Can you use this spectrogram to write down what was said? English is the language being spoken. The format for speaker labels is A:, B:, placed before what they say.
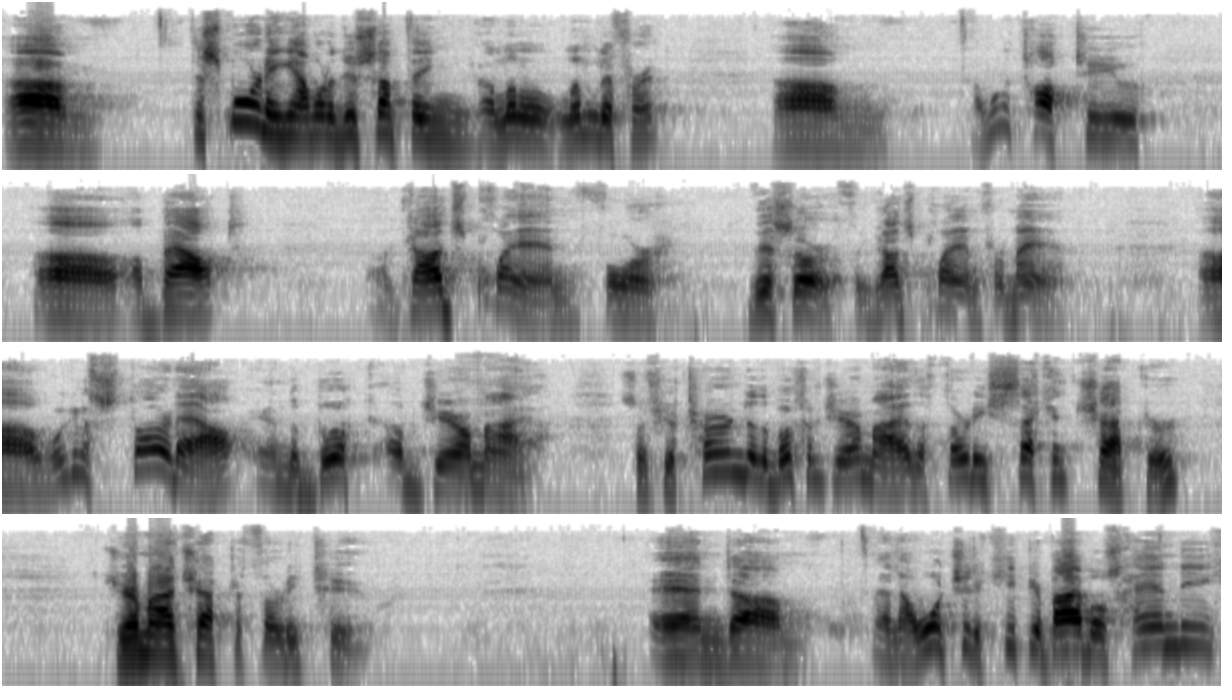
A: Um, this morning, I want to do something a little, little different. Um, I want to talk to you uh, about uh, God's plan for this earth and God's plan for man. Uh, we're going to start out in the book of Jeremiah. So if you turn to the book of Jeremiah, the 32nd chapter, Jeremiah chapter 32. And, um, and I want you to keep your Bibles handy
